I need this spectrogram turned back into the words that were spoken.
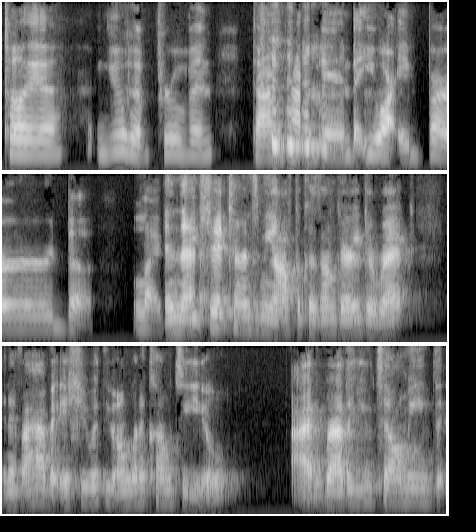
Toya, you have proven time and time again that you are a bird. Like, and that shit turns me off because I'm very direct. And if I have an issue with you, I'm going to come to you I'd rather you tell me th-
